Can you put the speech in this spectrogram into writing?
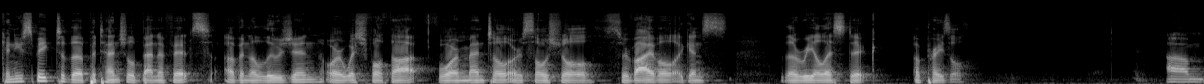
Can you speak to the potential benefits of an illusion or wishful thought for mental or social survival against the realistic appraisal? Um,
